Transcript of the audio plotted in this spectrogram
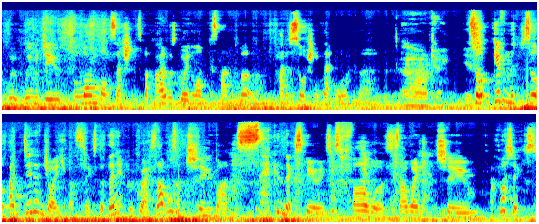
We, we would do long, long sessions, but I was going along because my mum had a social network there. Oh, okay. Yes. So given the so I did enjoy gymnastics, but then it progressed. That wasn't too bad. The second experience was far worse as I went to athletics.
